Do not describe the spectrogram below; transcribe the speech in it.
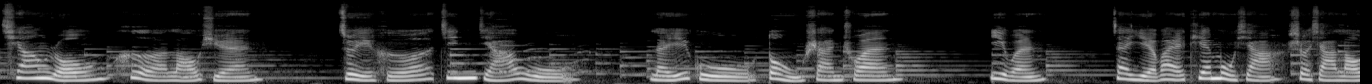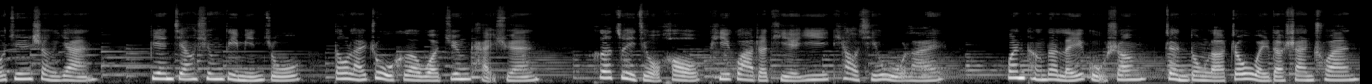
羌戎贺劳旋。醉和金甲舞，擂鼓动山川。译文：在野外天幕下设下劳军盛宴，边疆兄弟民族都来祝贺我军凯旋。喝醉酒后，披挂着铁衣跳起舞来，欢腾的擂鼓声震动了周围的山川。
